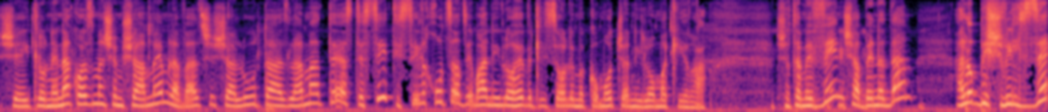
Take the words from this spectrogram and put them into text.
שהתלוננה כל הזמן שמשעמם לה, ואז ששאלו אותה, אז למה את... אז תסעי, תיסעי לחוץ לארץ. היא אמרה, אני לא אוהבת לנסוע למקומות שאני לא מכירה. שאתה מבין שהבן אדם, הלוא בשביל זה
